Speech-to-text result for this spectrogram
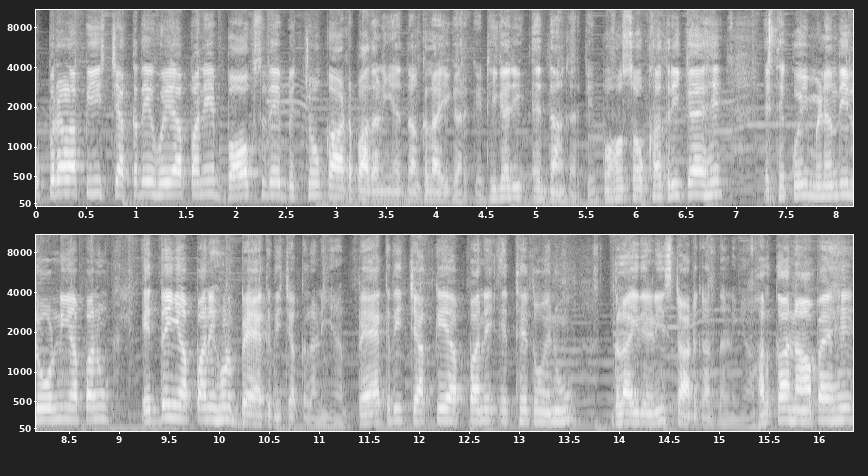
ਉੱਪਰ ਵਾਲਾ ਪੀਸ ਚੱਕਦੇ ਹੋਏ ਆਪਾਂ ਨੇ ਬਾਕਸ ਦੇ ਵਿੱਚੋਂ ਕਾਟ ਪਾ ਦੇਣੀ ਹੈ ਇਦਾਂ ਗਲਾਈ ਕਰਕੇ, ਠੀਕ ਹੈ ਜੀ? ਇਦਾਂ ਕਰਕੇ। ਬਹੁਤ ਸੌਖਾ ਤਰੀਕਾ ਇਹ। ਇੱਥੇ ਕੋਈ ਮਿਣਨ ਦੀ ਲੋੜ ਨਹੀਂ ਆਪਾਂ ਨੂੰ। ਇਦਾਂ ਹੀ ਆਪਾਂ ਨੇ ਹੁਣ ਬੈਕ ਦੀ ਚੱਕ ਲੈਣੀ ਆ। ਬੈਕ ਦੀ ਚੱਕ ਕੇ ਆਪਾਂ ਨੇ ਇੱਥੇ ਤੋਂ ਇਹਨੂੰ ਗਲਾਈ ਦੇਣੀ ਸਟਾਰਟ ਕਰ ਦੇਣੀ ਆ। ਹਲਕਾ ਨਾਪ ਹੈ ਇਹ।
